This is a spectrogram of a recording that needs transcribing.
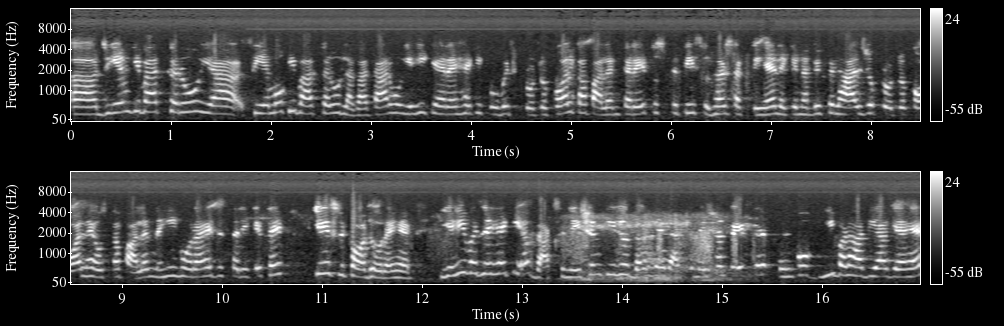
जीएम की बात करूँ या सीएमओ की बात करूँ, लगातार वो यही कह रहे हैं कि कोविड प्रोटोकॉल का पालन करें तो स्थिति सुधर सकती है, लेकिन अभी फ़िलहाल जो प्रोटोकॉल है उसका पालन नहीं हो रहा है जिस तरीके से केस रिकॉर्ड हो रहे हैं। यही वजह है कि अब वैक्सीनेशन की जो दर है वैक्सीनेशन रेट है, उनको भी बढ़ा दिया गया है।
